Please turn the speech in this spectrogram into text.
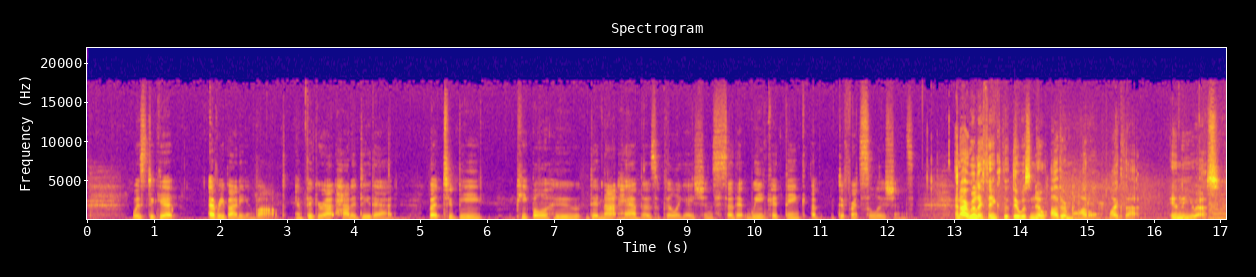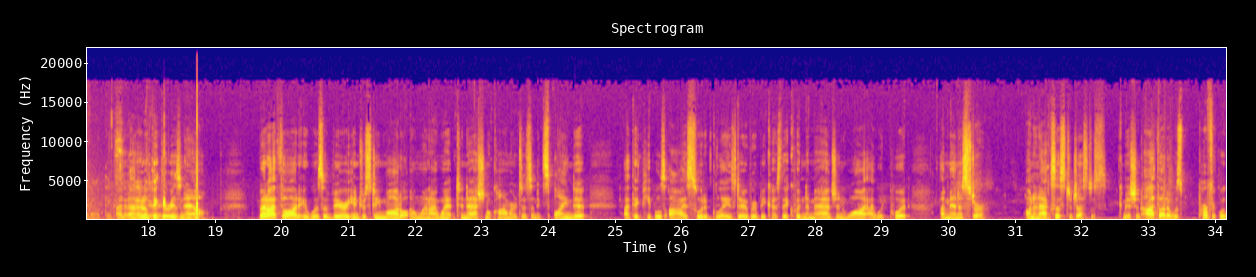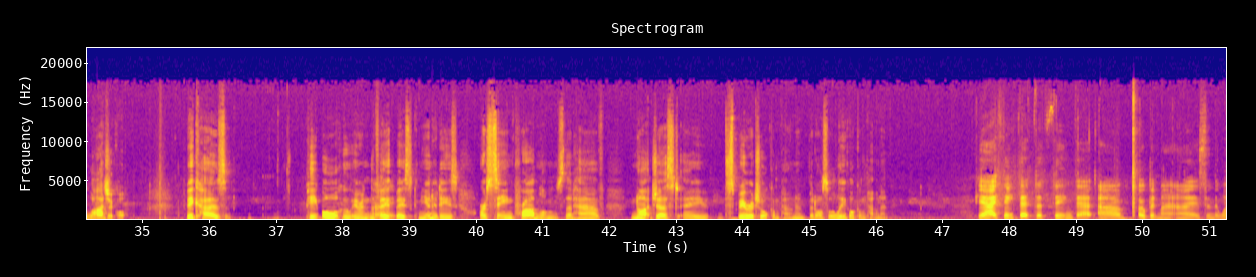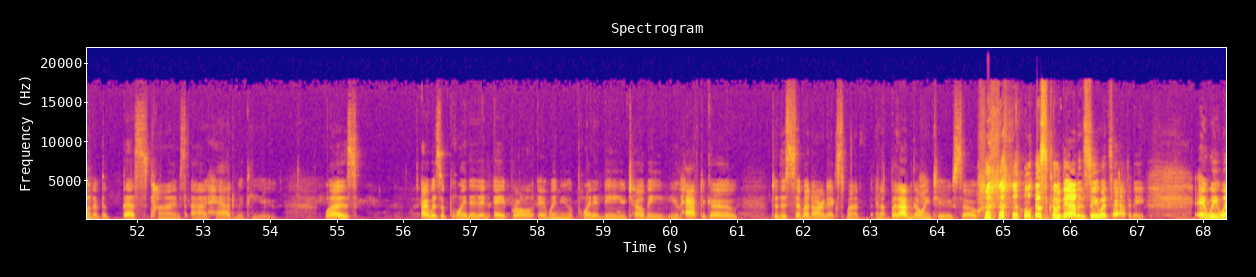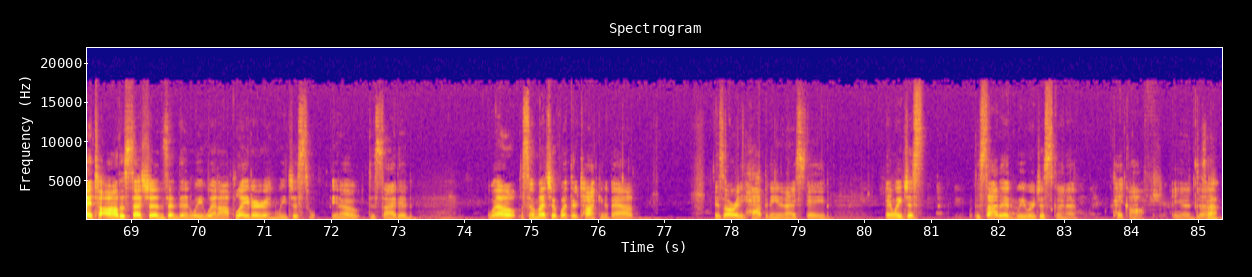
was to get everybody involved and figure out how to do that, but to be people who did not have those affiliations so that we could think of different solutions. And I really think that there was no other model like that in the U.S. No, I don't think so. and, and I don't think there is now. But I thought it was a very interesting model. And when I went to national conferences and explained it, I think people's eyes sort of glazed over because they couldn't imagine why I would put a minister on an access to justice commission. I thought it was perfectly logical because people who are in the Right. faith based communities are seeing problems that have not just a spiritual component, but also a legal component. Yeah, I think that the thing that um, opened my eyes and the one of the best times I had with you was I was appointed in April, and when you appointed me, you told me you have to go to this seminar next month, and but I'm going to, so let's go down and see what's happening. And we went to all the sessions, and then we went off later, and we just, you know, decided, well, so much of what they're talking about is already happening in our state. And we just decided we were just going to take off and uh,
